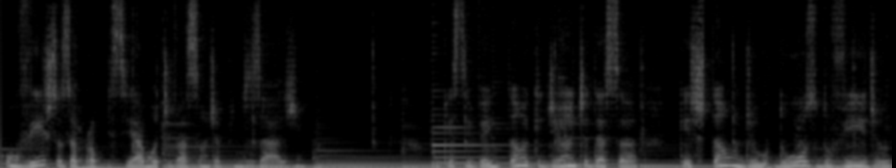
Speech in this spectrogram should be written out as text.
com vistas a propiciar a motivação de aprendizagem. O que se vê então é que, diante dessa questão de, do uso do vídeo,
